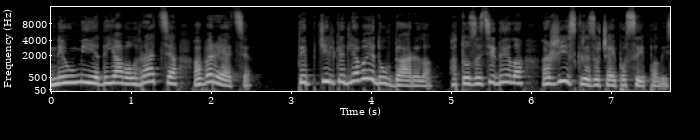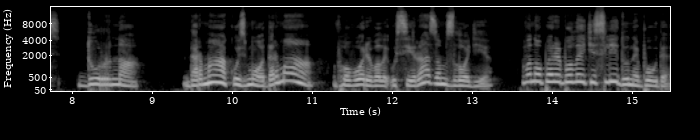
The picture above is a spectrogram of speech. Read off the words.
Не вміє диявол гратися, а береться. Ти б тільки для виду вдарила, а то зацідила, аж іскри з очей посипались. Дурна. Дарма, Кузьмо, дарма. Вговорювали усі разом злодія. Воно переболить і сліду не буде.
